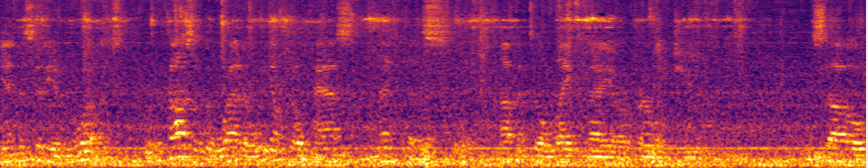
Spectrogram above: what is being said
in the city of New Orleans. Because of the weather, we don't go past Up until late May or early June. So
